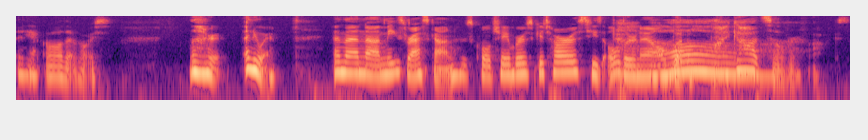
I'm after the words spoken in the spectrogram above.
And, Oh, that voice. All right. Anyway. And then uh, Meegs Rascon, who's Coal Chamber's guitarist. He's older now, but oh my God, Silver Fox.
